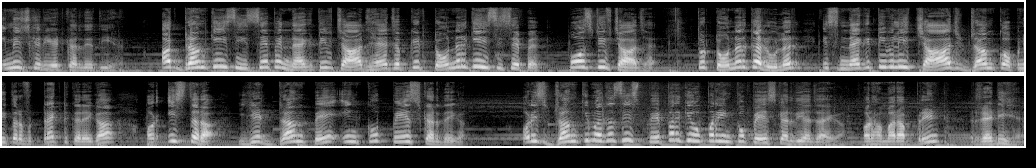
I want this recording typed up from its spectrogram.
इमेज क्रिएट कर देती है। अब ड्रम के इस हिस्से पे नेगेटिव चार्ज है, जबकि टोनर के इस हिस्से पर पॉजिटिव चार्ज है। तो टोनर का रूलर इस नेगेटिवली चार्ज ड्रम को अपनी तरफ़ अट्रैक्ट करेगा और इस तरह ये ड्रम पे इंक को पेस्ट कर देगा। और इस ड्रम की मदद से इस पेपर के ऊपर इंक को पेस्ट कर दिया जाएगा और हमारा प्रिंट रेडी है।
